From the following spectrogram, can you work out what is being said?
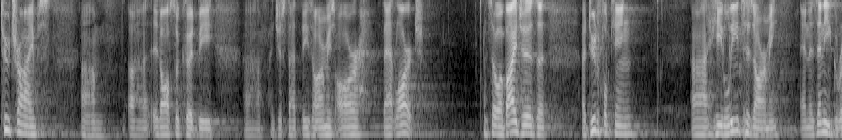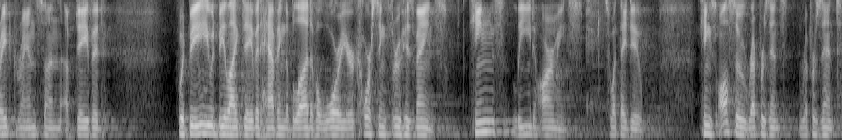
two tribes. Um, uh, it also could be uh, just that these armies are that large. And so Abijah is a, a dutiful king. Uh, he leads his army, and as any great grandson of David would be, he would be like David, having the blood of a warrior coursing through his veins. Kings lead armies, it's what they do. Kings also represent, represent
